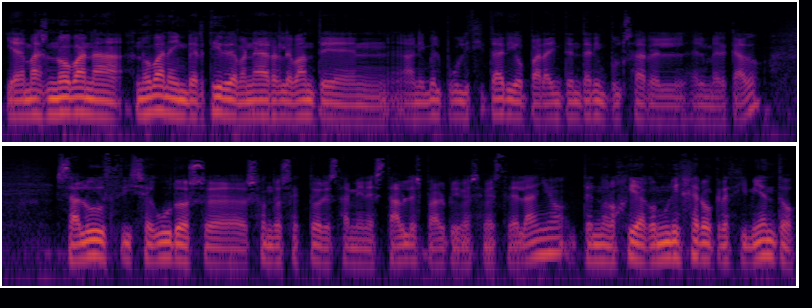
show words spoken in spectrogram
Y además no van a, no van a invertir de manera relevante a nivel publicitario para intentar impulsar el mercado. Salud y seguros eh, son dos sectores también estables para el primer semestre del año. Tecnología con un ligero crecimiento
